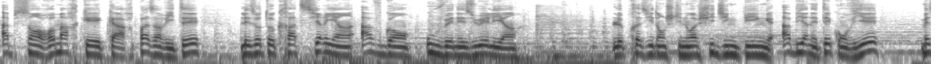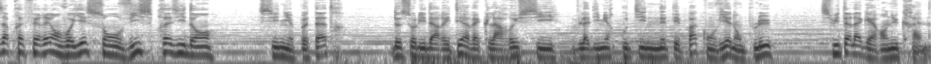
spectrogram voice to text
Absents remarqués car pas invités, les autocrates syriens, afghans ou vénézuéliens. Le président chinois Xi Jinping a bien été convié, mais a préféré envoyer son vice-président. Signe peut-être de solidarité avec la Russie. Vladimir Poutine n'était pas convié non plus suite à la guerre en Ukraine.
